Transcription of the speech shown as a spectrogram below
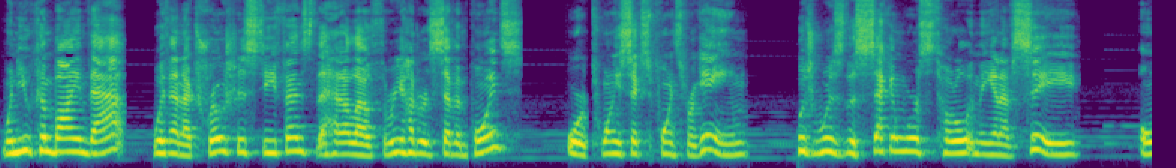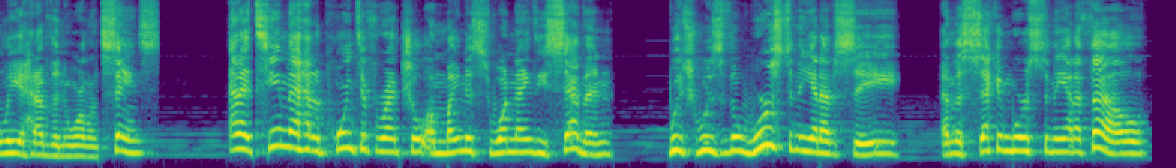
When you combine that with an atrocious defense that had allowed 307 points, or 26 points per game, which was the second worst total in the NFC, only ahead of the New Orleans Saints, and a team that had a point differential of minus 197, which was the worst in the NFC and the second worst in the NFL,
